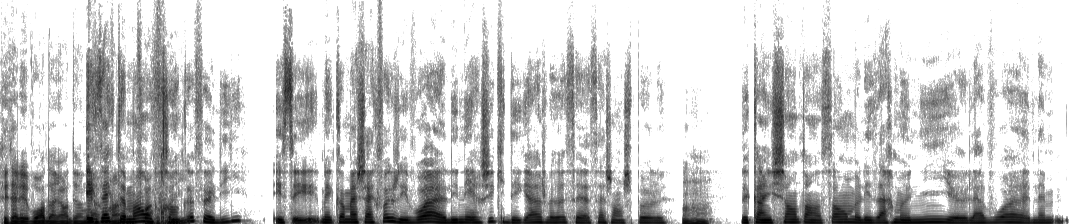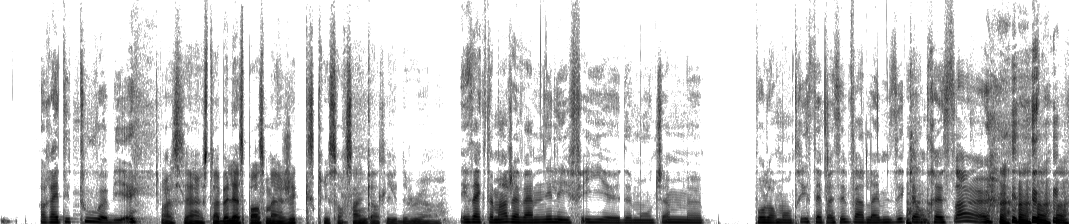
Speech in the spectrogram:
T'es allé voir d'ailleurs dernièrement. Exactement, au Francophonie. Et c'est, mais comme à chaque fois que je les vois, l'énergie qui dégage, là, ça, ça change pas. là. Mhm. De quand ils chantent ensemble, les harmonies, euh, la voix, la... arrêtez, tout va bien. Ouais, c'est un, bel espace magique qui se crée sur scène quand les deux. hein. Exactement, j'avais amené les filles de mon chum pour leur montrer que c'était possible de faire de la musique entre sœurs.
